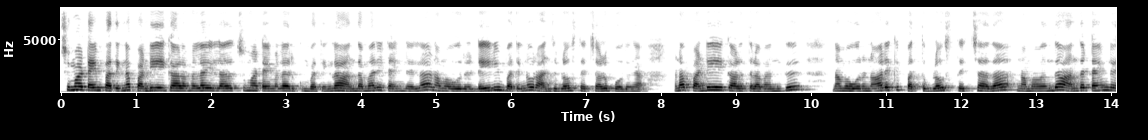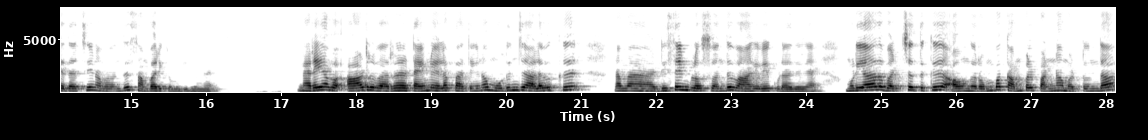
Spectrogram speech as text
சும்மா டைம் பார்த்திங்கன்னா பண்டிகை காலமெல்லாம் இல்லாத சும்மா டைமெல்லாம் இருக்கும் பார்த்திங்களா அந்த மாதிரி டைம்ல எல்லாம் நம்ம ஒரு டெய்லியும் பார்த்திங்கன்னா ஒரு அஞ்சு ப்ளவுஸ் தைச்சாலும் போதுங்க. ஆனால் பண்டிகை காலத்தில் வந்து நம்ம ஒரு நாளைக்கு பத்து ப்ளவுஸ் தைச்சாதான் நம்ம வந்து அந்த டைமில் ஏதாச்சும் நம்ம வந்து சம்பாதிக்க முடியுங்க. நிறையா ஆர்ட்ரு வர்ற டைம்ல எல்லாம் பார்த்திங்கன்னா முடிஞ்ச அளவுக்கு நம்ம டிசைன் ப்ளவுஸ் வந்து வாங்கவே கூடாதுங்க. முடியாத பட்சத்துக்கு அவங்க ரொம்ப கம்பல் பண்ணால் மட்டும்தான்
